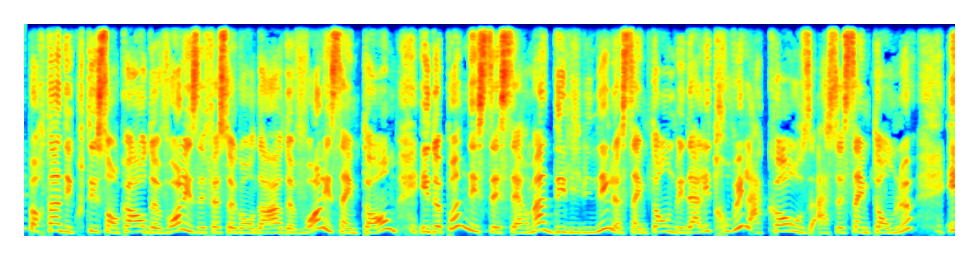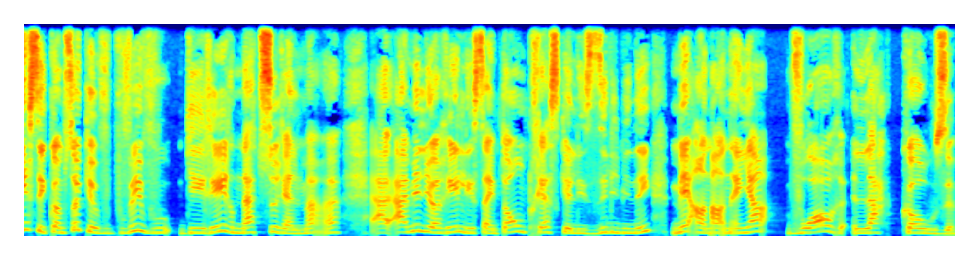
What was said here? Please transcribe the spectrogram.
important d'écouter son corps, de voir les effets secondaires, de voir les symptômes et de pas nécessairement d'éliminer le symptôme, mais d'aller trouver la cause à ce symptôme-là. Et c'est comme ça que vous pouvez vous guérir naturellement, hein. améliorer les symptômes, presque les éliminer, mais en, en ayant voir la cause.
